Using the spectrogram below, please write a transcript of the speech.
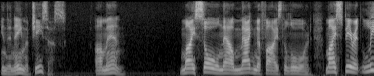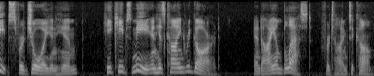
In the name of Jesus. Amen. My soul now magnifies the Lord. My spirit leaps for joy in him. He keeps me in his kind regard, and I am blessed for time to come.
